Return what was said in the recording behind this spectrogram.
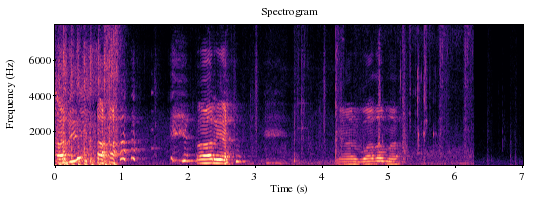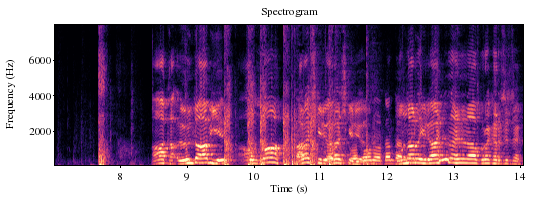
hadi. var ya. Yani bu adamlar. Aa öldü abi yer. Allah! Araç geliyor, araç geliyor. Oradan da Onlar da geliyor. Aynen aynen abi bura karışacak.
